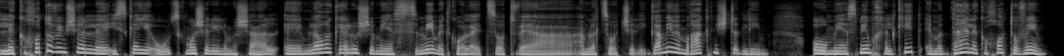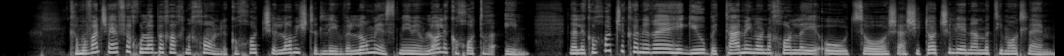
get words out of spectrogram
לקוחות טובים של אה, עסקי ייעוץ, כמו שלי למשל, הם לא רק אלו שמיישמים את כל העצות וההמלצות שלי, גם אם הם רק משתדלים, או מיישמים חלקית, הם עדיין לקוחות טובים. כמובן שההפך הוא לא בהכרח נכון, לקוחות שלא משתדלים ולא מיישמים הם לא לקוחות רעים, אלא לקוחות שכנראה הגיעו בטיימינג לא נכון לייעוץ, או שהשיטות שלי אינן מתאימות להם.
